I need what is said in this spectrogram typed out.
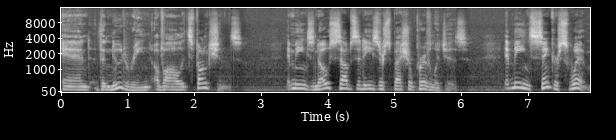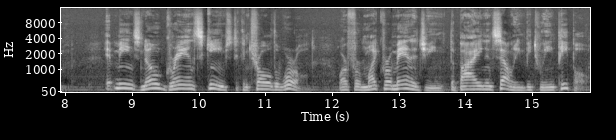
and the neutering of all its functions. It means no subsidies or special privileges. It means sink or swim. It means no grand schemes to control the world or for micromanaging the buying and selling between people.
